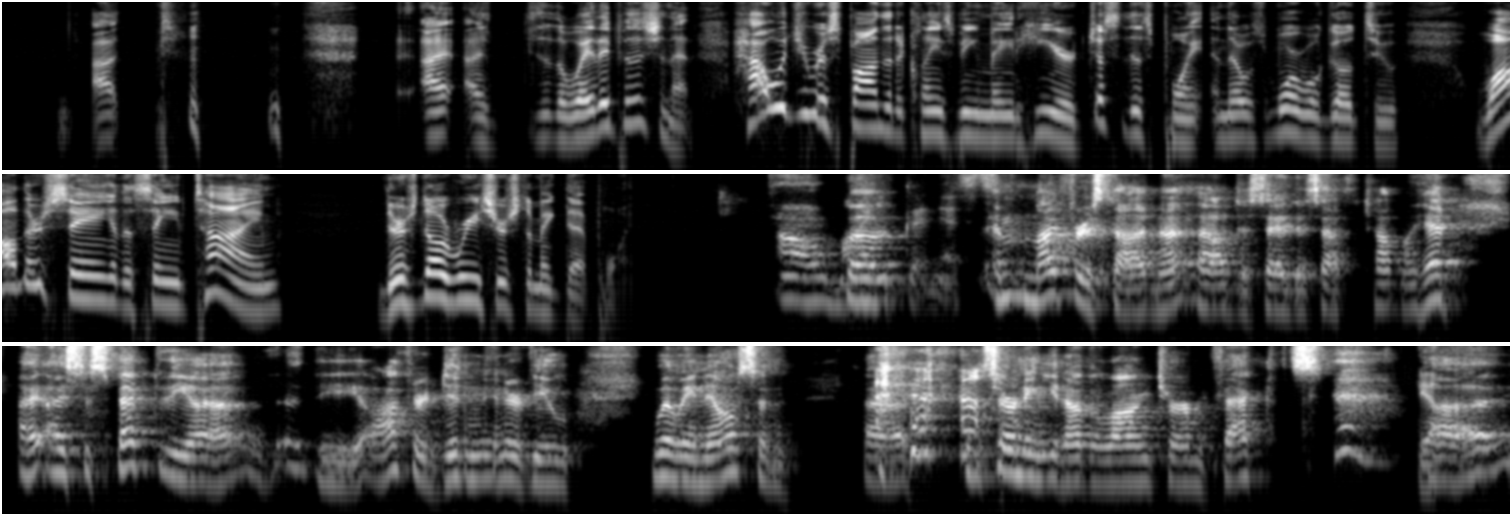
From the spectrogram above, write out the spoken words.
I, I, I, the way they position that. How would you respond to the claims being made here, just at this point, and there was more we'll go to, while they're saying at the same time, there's no research to make that point. Oh, my Well, goodness. And my first thought, and I- I'll just say this off the top of my head, I, I suspect the uh, the author didn't interview Willie Nelson uh, concerning, you know, the long term effects, Yeah. uh,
